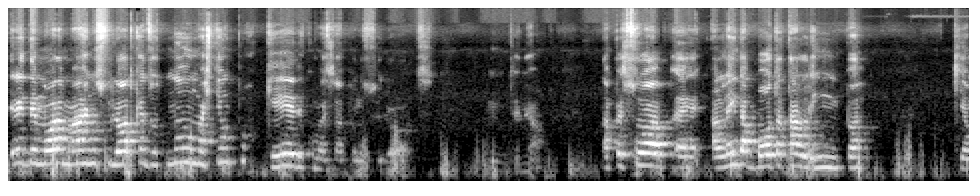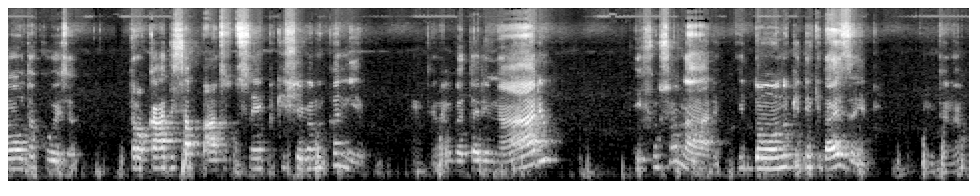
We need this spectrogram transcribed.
ele demora mais nos filhotes que os outros. Não, mas tem um porquê de começar pelos filhotes. Entendeu? A pessoa, é, além da bota tá limpa, que é uma outra coisa. Trocar de sapatos sempre que chega no canil. Entendeu? Veterinário e funcionário, e dono que tem que dar exemplo, entendeu?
